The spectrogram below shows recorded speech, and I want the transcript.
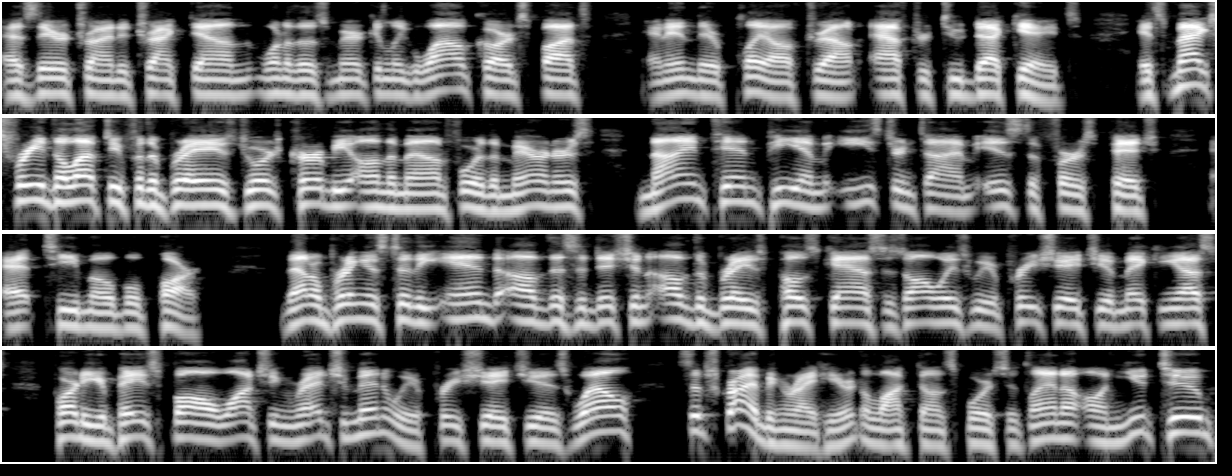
as they're trying to track down one of those American League wildcard spots and in their playoff drought after two decades. It's Max Fried, the lefty for the Braves, George Kirby on the mound for the Mariners. 9 10 p.m. Eastern Time is the first pitch at T Mobile Park. That'll bring us to the end of this edition of the Braves Postcast. As always, we appreciate you making us part of your baseball watching regimen. We appreciate you as well subscribing right here to Locked On Sports Atlanta on YouTube.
